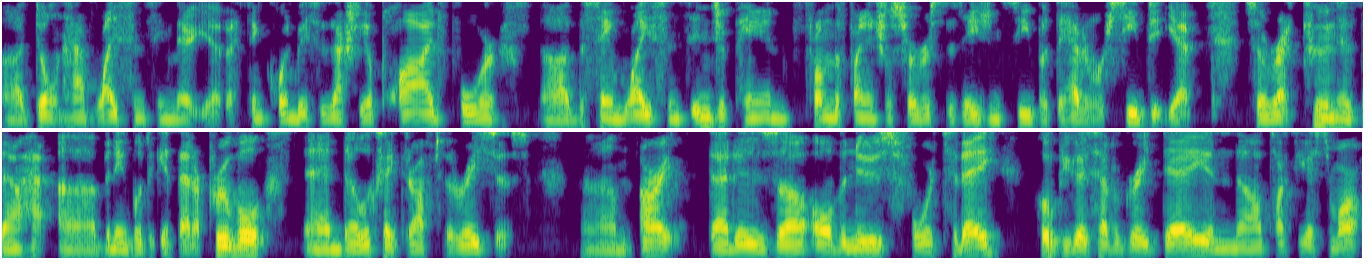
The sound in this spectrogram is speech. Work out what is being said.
uh, don't have licensing there yet. I think Coinbase has actually applied for uh, the same license in Japan from the Financial Services Agency, but they haven't received it yet. So Rakuten has now ha- uh, been able to get that approval, and it looks like they're off to the races. Um, all right, that is all the news for today. Hope you guys have a great day, and I'll talk to you guys tomorrow.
